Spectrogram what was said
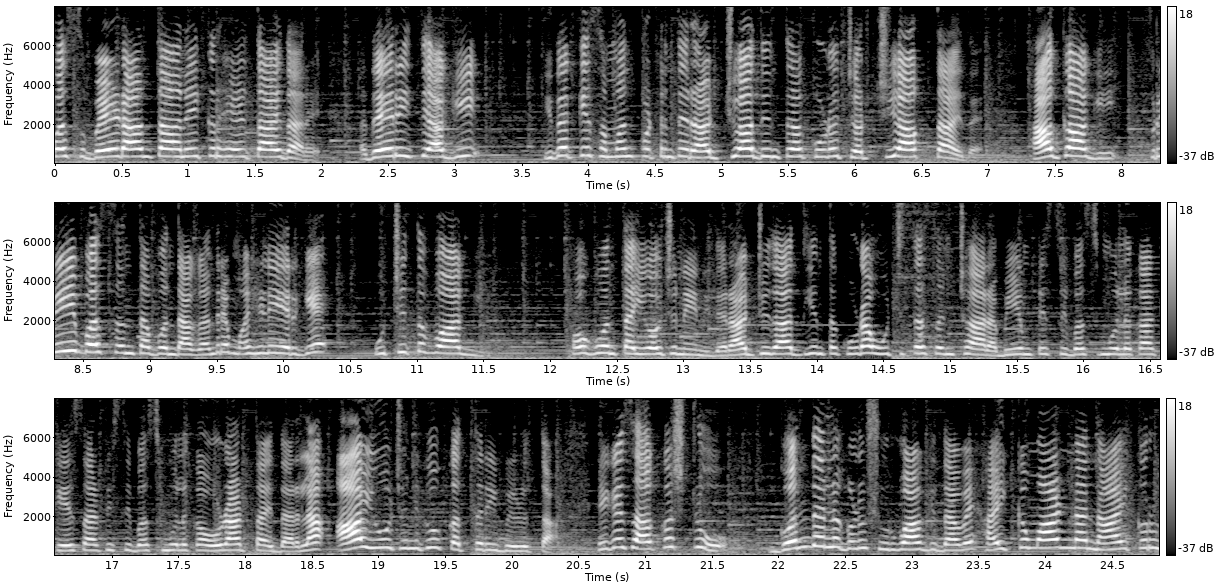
ಬಸ್ ಬೇಡ ಅಂತ ಅನೇಕರು ಹೇಳ್ತಾ ಇದ್ದಾರೆ. ಅದೇ ರೀತಿಯಾಗಿ ಇದಕ್ಕೆ ಸಂಬಂಧಪಟ್ಟಂತೆ ರಾಜ್ಯಾದ್ಯಂತ ಕೂಡ ಚರ್ಚೆ ಆಗ್ತಾ ಇದೆ. ಹಾಗಾಗಿ ಫ್ರೀ ಬಸ್ ಅಂತ ಬಂದಾಗ ಅಂದ್ರೆ ಮಹಿಳೆಯರಿಗೆ ಉಚಿತವಾಗಿ ಹೋಗುವಂತ ಯೋಜನೆ ಏನಿದೆ? ರಾಜ್ಯದಾದ್ಯಂತ ಕೂಡ ಉಚಿತ ಸಂಚಾರ B M T C bus ಮೂಲಕ K S R T C bus ಮೂಲಕ ಓಡಾಡ್ತಾ ಇದ್ದಾರಲ್ಲ, ಆ ಯೋಜನೆಗೂ ಕತ್ತರಿ ಬೀಳುತ್ತಾ? ಹೀಗೆ ಸಾಕಷ್ಟು ಗೊಂದಲಗಳು ಶುರುವಾಗಿದ್ದಾವೆ. ಹೈಕಮಾಂಡ್ನ ನಾಯಕರು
